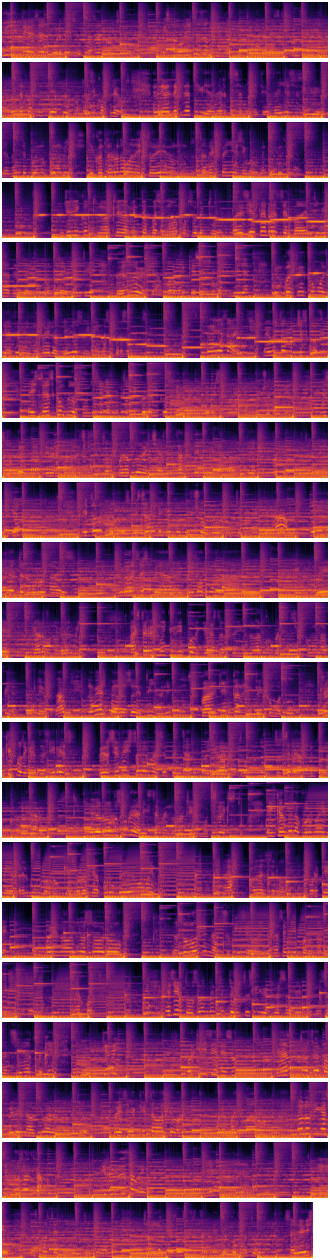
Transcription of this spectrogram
Yuri te al borde de su taza con Mis favoritos son generalmente novelas que construyen mundos de fantasía profundos y complejos. El nivel de creatividad, de artesanía y de ellos es increíblemente bueno para mí. Y contar una buena historia en un mundo tan extraño es igualmente impresionante. Judy continúa claramente apasionado por su lectura. Parecía tan reservada y tímida desde el momento en que entré, pero eso que la forma en que sus ojos brillan y encuentra comodidad en el mundo de los libros y en las personas. Pero ya sabes, me gustan muchas cosas. Historias con profundos elementos psicológicos generalmente me sumergen mucho también. No es sorprendente ver cómo el escritor puede aprovecharse tan deliberadamente de su propia imaginación. De todos modos, he estado leyendo mucho horror últimamente. Ah, leí un libro de terror una vez desesperadamente eso con la que me puede identificar a un nivel mío. A este ritmo Judy podría estar teniendo una conversación con una piedra. De verdad, no había esperado eso de ti, Judy. Para alguien tan gentil como tú, creo que podrías decir eso. Pero si una historia me hace pensar o llevar a otro mundo, entonces realmente no puedo dejarlo. El horror surrealista a menudo tiene mucho éxito. En cambio, la forma de mirar el mundo, aunque solo sea por un breve momento. Ah, o del terror. ¿Por qué? Bueno, yo solo los ojos de Natsuki se vuelven hacia mí por una fracción de importa. Es cierto, usualmente te gusta escribir cosas lindas, ¿sí, Natsuki? ¿Qué? ¿Por qué dices eso? Dejaste un trozo de papel en la última reunión del club. Parecía que estabas trabajando en un poema llamado No lo digas en voz alta. Y regrésamelo. Bien, bien. Tus pastelillos, tus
